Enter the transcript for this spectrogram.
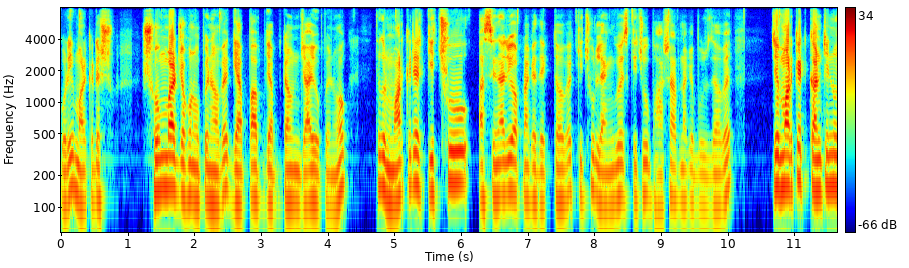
করি মার্কেটের সোমবার যখন ওপেন হবে গ্যাপ আপ গ্যাপ ডাউন যাই ওপেন হোক, দেখুন মার্কেটের কিছু সিনারিও আপনাকে দেখতে হবে, কিছু ল্যাঙ্গুয়েজ কিছু ভাষা আপনাকে বুঝতে হবে যে মার্কেট কন্টিনিউ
